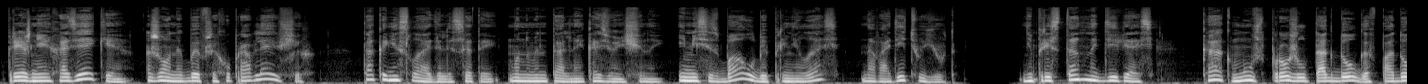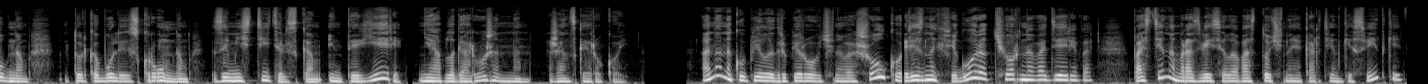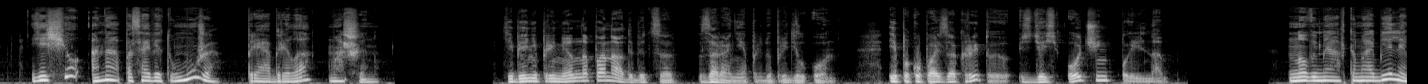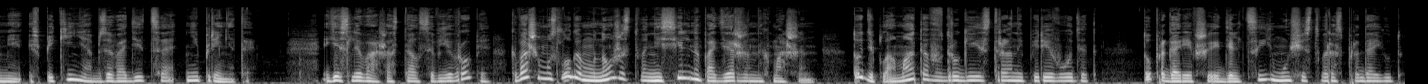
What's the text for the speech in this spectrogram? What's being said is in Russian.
Прежние хозяйки, жены бывших управляющих, так и не сладили с этой монументальной казенщиной, и миссис Баулби принялась наводить уют. Непрестанно дивясь, как муж прожил так долго в подобном, только более скромном, заместительском интерьере, не облагороженном женской рукой. Она накупила драпировочного шелку, резных фигурок черного дерева, по стенам развесила восточные картинки-свитки. Еще она, по совету мужа, приобрела машину. «Тебе непременно понадобится», — заранее предупредил он. «И покупай закрытую, здесь очень пыльно». Новыми автомобилями в Пекине обзаводиться не принято. Если ваш остался в Европе, к вашим услугам множество не сильно подержанных машин – то дипломатов в другие страны переводят, то прогоревшие дельцы имущество распродают,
